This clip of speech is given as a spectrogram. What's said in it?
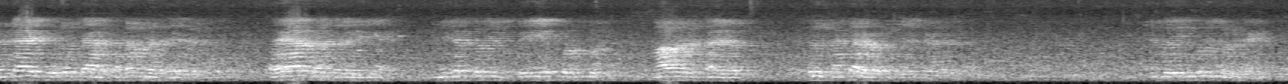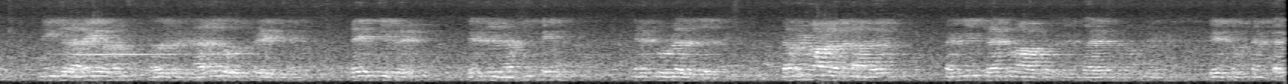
ரெண்டாயிரத்தி இருபத்தி ஆறு சட்டமன்ற தேர்தலுக்கு தயார்படுத்த வேண்டிய மிகப்பெரிய பெரிய பொறுப்பு மாவட்ட தலைவர் திரு சங்கர் அவர்கள் இருக்கிறது என்பதை நீங்கள் அனைவரும் அவர்கள் நல்ல ஒத்துழைப்பை கிடைப்பீர்கள் என்ற நம்பிக்கை எனக்கு உள்ளது. தமிழ் மாநிலக்காக that they to center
